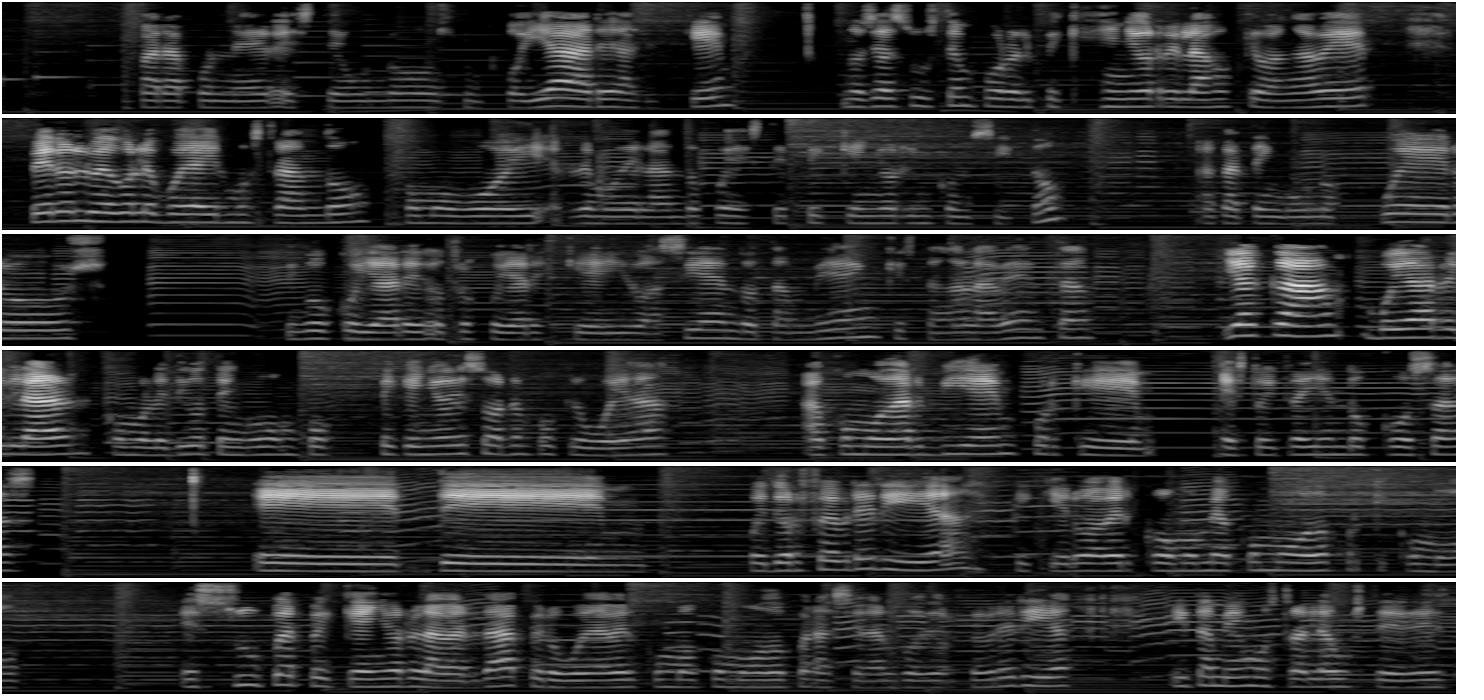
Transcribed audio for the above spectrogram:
para poner este unos collares, así que no se asusten por el pequeño relajo que van a ver, pero luego les voy a ir mostrando cómo voy remodelando pues este pequeño rinconcito. Acá tengo unos cueros, tengo collares, otros collares que he ido haciendo también que están a la venta. Y acá voy a arreglar, como les digo, tengo un pequeño desorden porque voy a acomodar bien porque estoy trayendo cosas eh, de pues de orfebrería que quiero ver cómo me acomodo porque como es súper pequeño la verdad pero voy a ver cómo acomodo para hacer algo de orfebrería y también mostrarle a ustedes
